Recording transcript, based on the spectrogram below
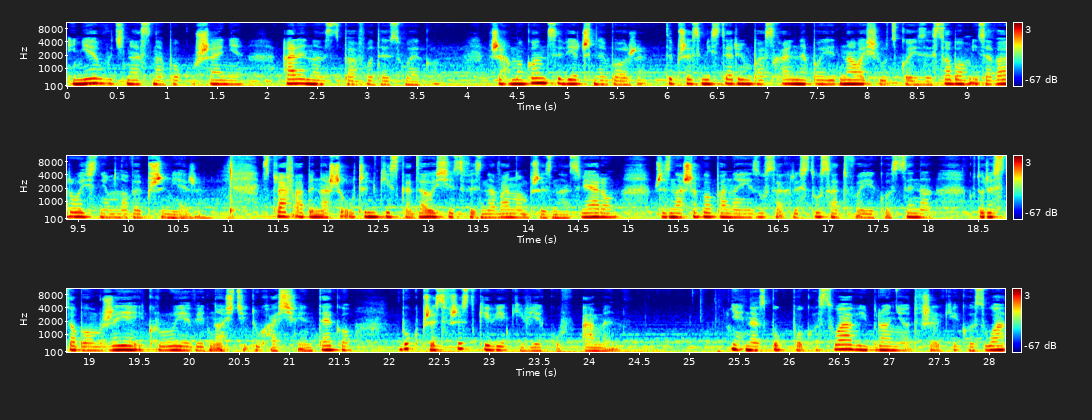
I nie wódź nas na pokuszenie, ale nas zbaw ode złego. Wszechmogący wieczny Boże, Ty przez misterium paschalne pojednałeś ludzkość ze sobą i zawarłeś z nią nowe przymierze. Spraw, aby nasze uczynki zgadzały się z wyznawaną przez nas wiarą, przez naszego Pana Jezusa Chrystusa, Twojego Syna, który z Tobą żyje i króluje w jedności Ducha Świętego, Bóg przez wszystkie wieki wieków. Amen. Niech nas Bóg błogosławi, broni od wszelkiego zła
